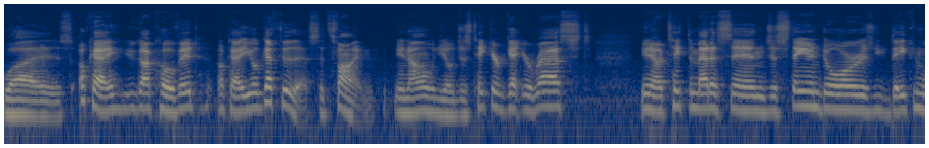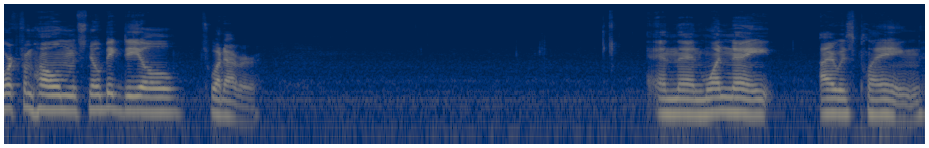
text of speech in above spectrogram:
was okay, you got COVID. Okay, you'll get through this. It's fine. You know, you'll just take your get your rest. You know, take the medicine. Just stay indoors. You, they can work from home. It's no big deal. It's whatever. And then one night, I was playing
